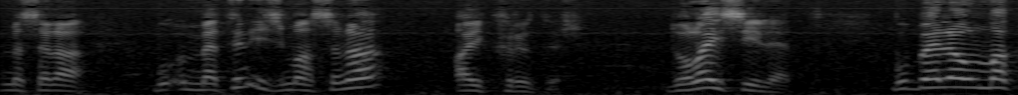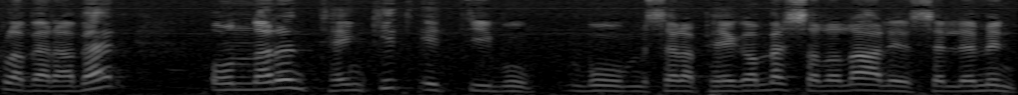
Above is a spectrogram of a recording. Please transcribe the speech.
mesela bu ümmetin icmasına aykırıdır. Dolayısıyla bu böyle olmakla beraber onların tenkit ettiği bu, bu mesela Peygamber sallallahu aleyhi ve sellemin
